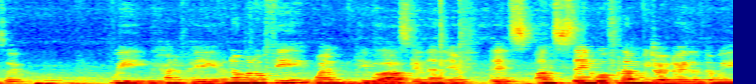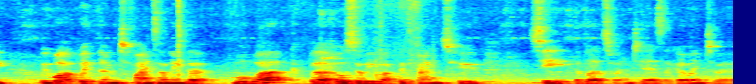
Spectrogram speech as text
So we, we kind of pay a nominal fee when people ask, and then if it's unsustainable for them, we don't know them, then we, we work with them to find something that will work. But also we work with friends who see the blood, sweat, and tears that go into it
